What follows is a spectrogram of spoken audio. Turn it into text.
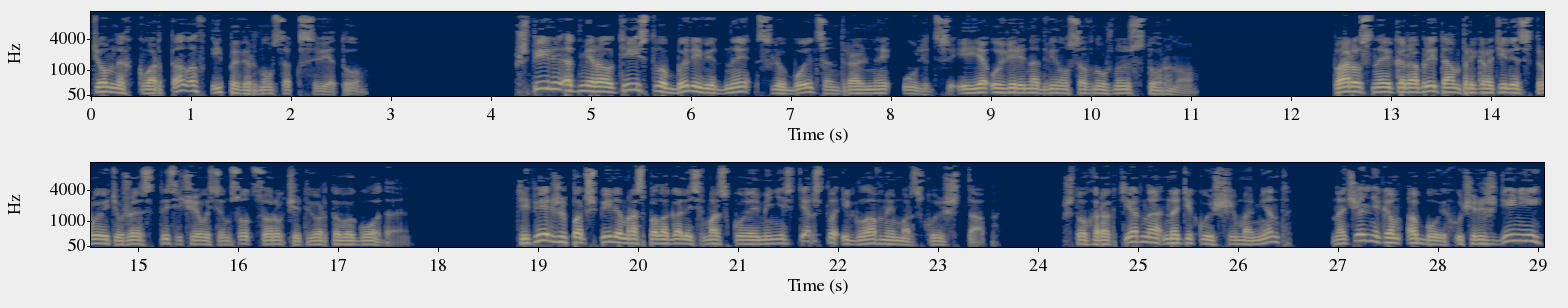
темных кварталов и повернулся к свету. Шпили Адмиралтейства были видны с любой центральной улицы, и я уверенно двинулся в нужную сторону. Парусные корабли там прекратили строить уже с 1844 года. Теперь же под шпилем располагались морское министерство и главный морской штаб. Что характерно, на текущий момент начальником обоих учреждений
